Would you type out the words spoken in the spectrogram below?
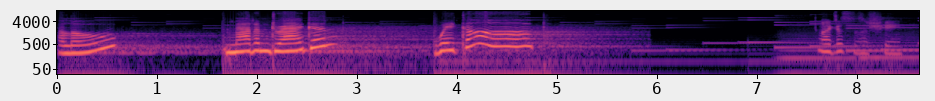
Hello? Madam Dragon? Wake up! I guess it's a she.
